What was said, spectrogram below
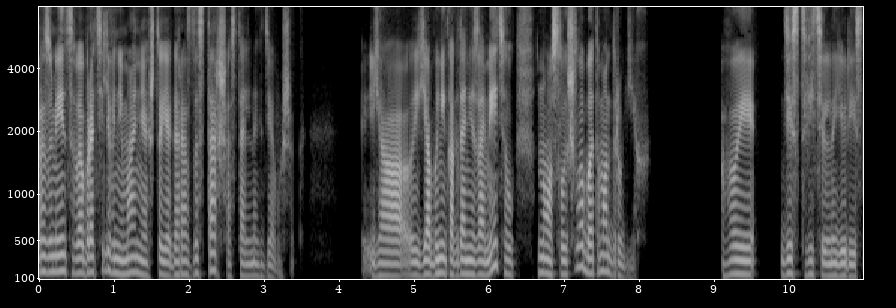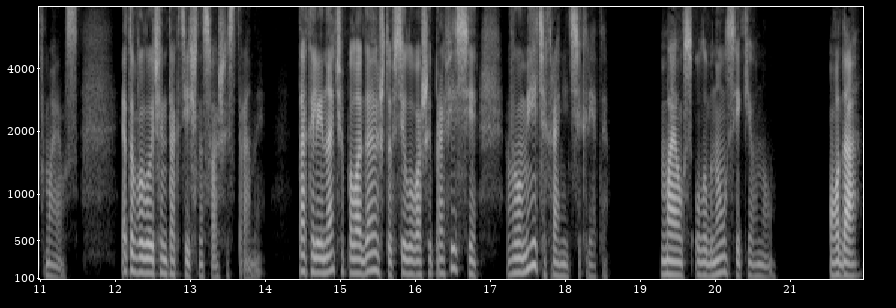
Разумеется, вы обратили внимание, что я гораздо старше остальных девушек. Я, я бы никогда не заметил, но слышал об этом от других. Вы действительно юрист, Майлз. Это было очень тактично с вашей стороны. Так или иначе, полагаю, что в силу вашей профессии вы умеете хранить секреты». Майлз улыбнулся и кивнул. «О да,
